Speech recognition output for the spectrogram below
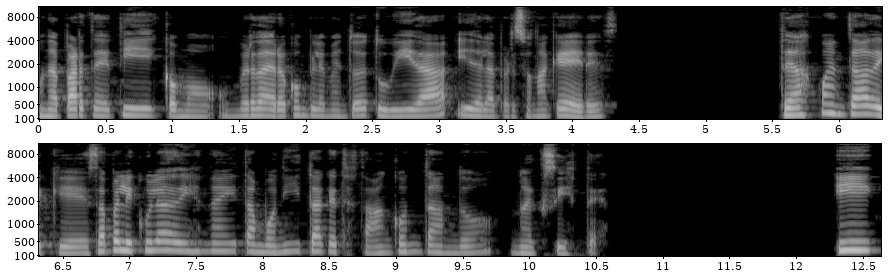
una parte de ti como un verdadero complemento de tu vida y de la persona que eres, te das cuenta de que esa película de Disney tan bonita que te estaban contando no existe. Y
